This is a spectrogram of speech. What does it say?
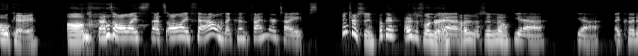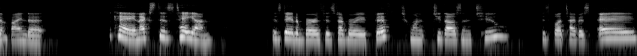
okay. Um, That's all I that's all I found. I couldn't find their types. interesting. Okay, I was just wondering. Yeah. I just didn't know. Yeah. Yeah. I couldn't find it. Okay, next is Taehyun. His date of birth is February 5th, 2002. His blood type is A.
